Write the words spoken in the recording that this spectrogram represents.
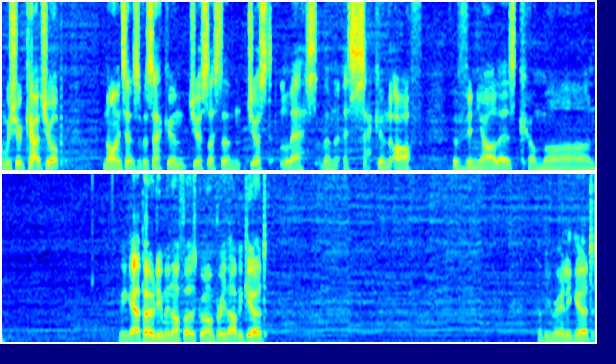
And we should catch up. Nine tenths of a second. Just less than just less than a second off of Vinales. Come on. If we get a podium in our first Grand Prix, that'd be good. That'd be really good.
